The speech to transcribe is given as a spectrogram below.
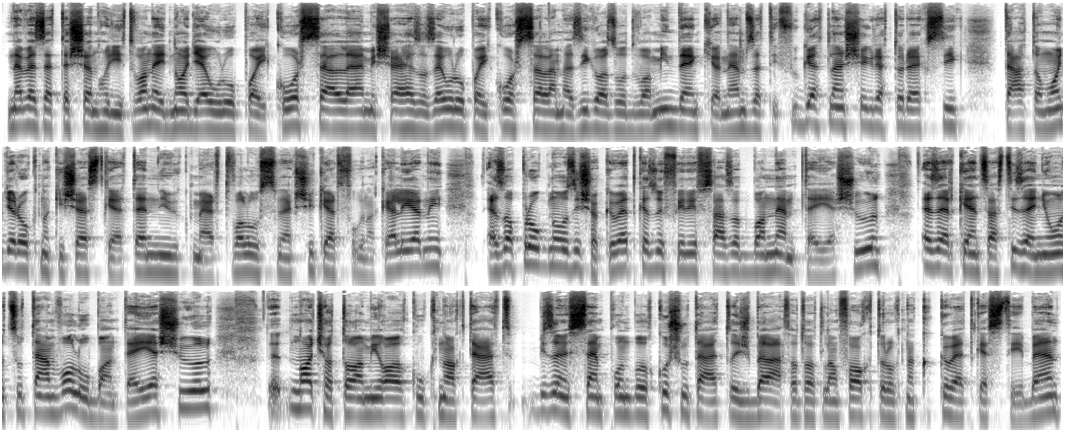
nevezetesen, hogy itt van egy nagy európai korszellem, és ehhez az európai korszellemhez igazodva mindenki a nemzeti függetlenségre törekszik, tehát a magyaroknak is ezt kell tenniük, mert valószínűleg sikert fognak elérni. Ez a prognózis a következő fél évszázadban nem teljesül. 1918 után valóban teljesül, nagyhatalmi alkuknak, tehát bizonyos szempontból Kossuth által is beláthatatlan faktoroknak a következtében,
